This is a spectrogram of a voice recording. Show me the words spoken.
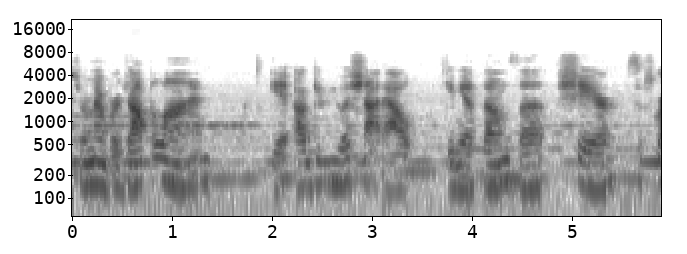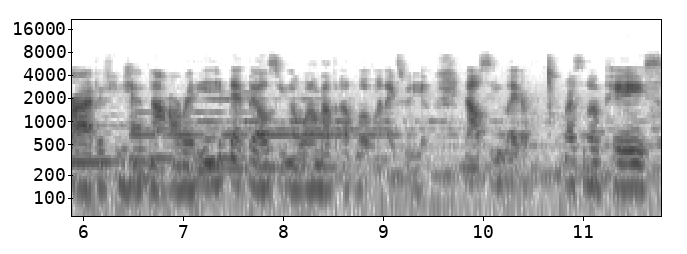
So remember, drop a line. Get, I'll give you a shout out. Give me a thumbs up, share, subscribe if you have not already, and hit that bell so you know when I'm about to upload my next video. And I'll see you later. Of love. Peace.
